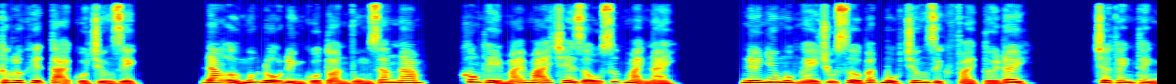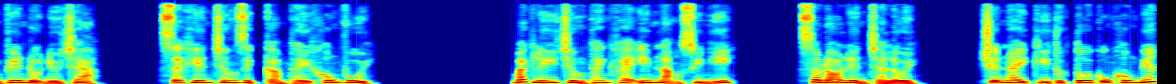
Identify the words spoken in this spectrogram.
Thực lực hiện tại của trương dịch đang ở mức độ đỉnh của toàn vùng giang nam, không thể mãi mãi che giấu sức mạnh này. Nếu như một ngày trụ sở bắt buộc trương dịch phải tới đây, trở thành thành viên đội điều tra, sẽ khiến trương dịch cảm thấy không vui. Bách lý trường thanh khẽ im lặng suy nghĩ, sau đó liền trả lời, chuyện này kỳ thực tôi cũng không biết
